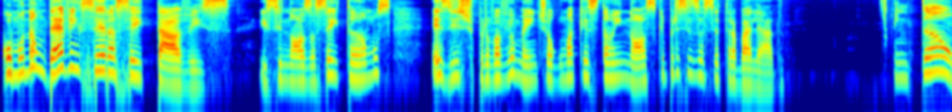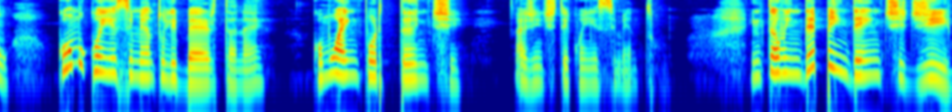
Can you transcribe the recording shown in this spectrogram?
como não devem ser aceitáveis. E se nós aceitamos, existe provavelmente alguma questão em nós que precisa ser trabalhada. Então, como o conhecimento liberta, né? Como é importante a gente ter conhecimento. Então, independente de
